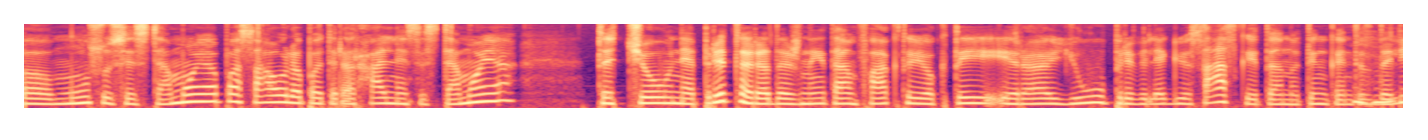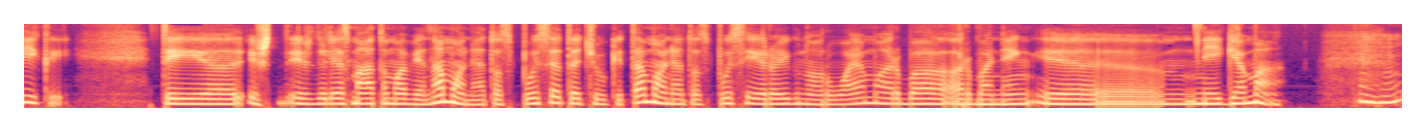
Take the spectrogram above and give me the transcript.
mūsų sistemoje, pasaulio patriarchalinėje sistemoje, tačiau nepritarė dažnai tam faktui, jog tai yra jų privilegijų sąskaita nutinkantis mhm. dalykai. Tai iš, iš dalies matoma viena monetos pusė, tačiau kita monetos pusė yra ignoruojama arba, arba ne, neigiama. Mhm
